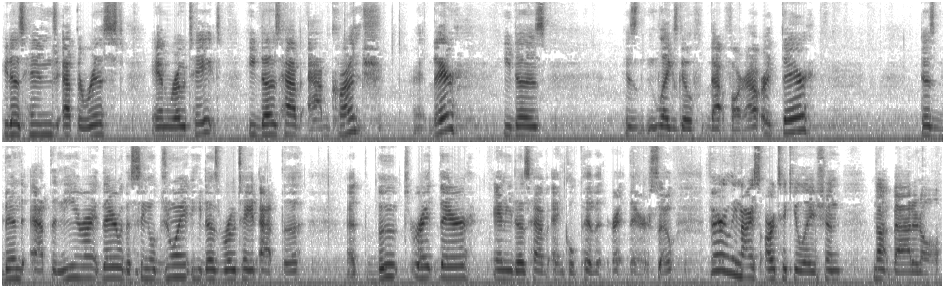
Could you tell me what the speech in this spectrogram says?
He does hinge at the wrist and rotate. He does have ab crunch right there. He does, his legs go that far out right there. Does bend at the knee right there with a single joint. He does rotate at the at the boot right there. And he does have ankle pivot right there. So fairly nice articulation, not bad at all.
